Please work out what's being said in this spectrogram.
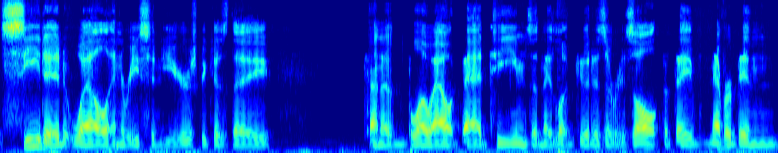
seeded well in recent years because they kind of blow out bad teams and they look good as a result, but they've never been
